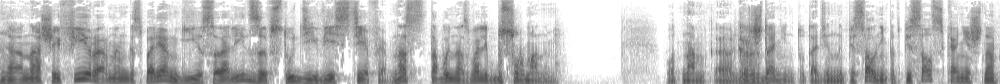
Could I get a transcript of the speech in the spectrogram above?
а, наш эфир. Армен Гаспарян, Гия Саралидзе в студии Вести ФМ. Нас с тобой назвали бусурманами. Вот нам а, гражданин тут один написал, не подписался, конечно,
